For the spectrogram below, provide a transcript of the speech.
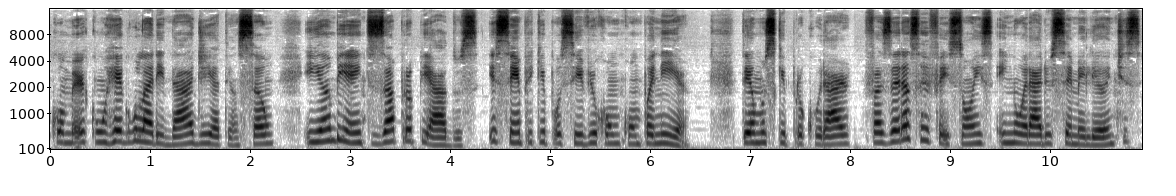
comer com regularidade e atenção em ambientes apropriados e sempre que possível com companhia. Temos que procurar fazer as refeições em horários semelhantes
